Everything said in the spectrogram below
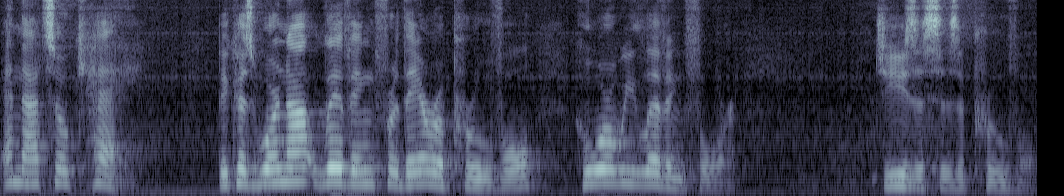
And that's okay because we're not living for their approval. Who are we living for? Jesus' approval.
